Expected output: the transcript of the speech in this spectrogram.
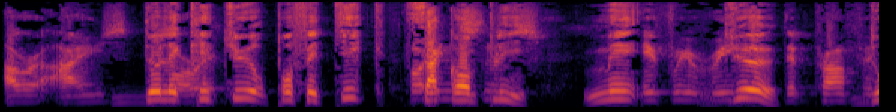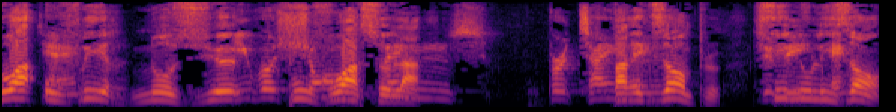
de l'écriture prophétique s'accomplit. Mais Dieu doit ouvrir nos yeux pour voir cela. Par exemple, si nous lisons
